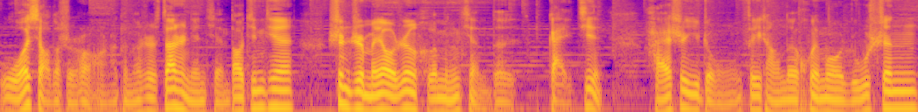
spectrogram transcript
我小的时候啊，那可能是三十年前到今天，甚至没有任何明显的。改进还是一种非常的讳莫如深，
